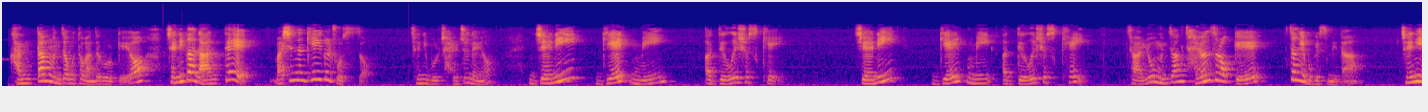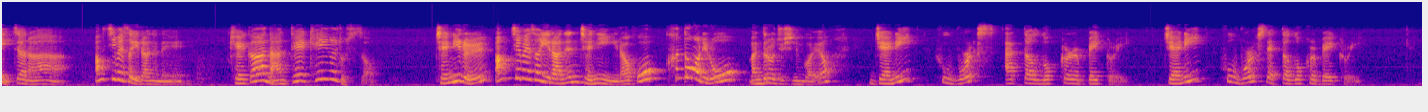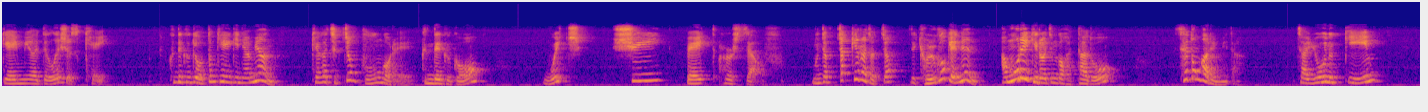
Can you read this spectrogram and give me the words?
간단 문장부터 만들어 볼게요. 제니가 나한테 맛있는 케이크를 줬어. 제니 뭘 잘 주네요. Jenny gave me a delicious cake. Jenny gave me a delicious cake. 자, 요 문장 자연스럽게 확장해 보겠습니다. 제니 있잖아. 빵집에서 일하는 애. 걔가 나한테 케이크를 줬어. 제니를 빵집에서 일하는 제니라고 큰 덩어리로 만들어 주시는 거예요. Jenny who works at the local bakery. Jenny who works at the local bakery gave me a delicious cake. 근데 그게 어떤 케이크냐면 걔가 직접 구운 거래. 근데 그거 which she baked herself. 문장 쫙 길어졌죠? 근데 결국에는 아무리 길어진 것 같아도 새동갈입니다. 자, 요 느낌.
